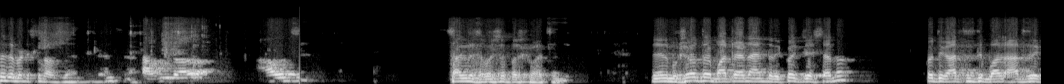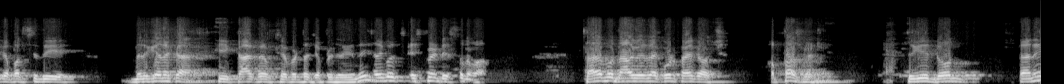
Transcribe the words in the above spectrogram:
పెద్ద పెట్టుకుని టౌన్లో హౌస్ సాగిన సమస్య పరిష్కరించింది. నేను ముఖ్యమంత్రి మాట్లాడిన ఆయన రిక్వెస్ట్ చేశాను. కొద్దిగా ఆర్థిక ఆర్థిక పరిస్థితి మెరుగైనక ఈ కార్యక్రమం చేపట్టడం చెప్పడం జరిగింది. అది కూడా ఎస్టిమేట్ ఇస్తున్నాం. దాదాపు నాలుగు వేల కోట్లు పైన కావచ్చు. అప్రాక్సిమేట్లీ తిరిగి డోన్ కానీ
